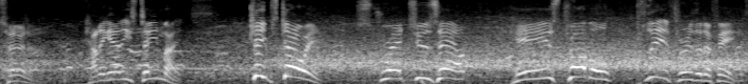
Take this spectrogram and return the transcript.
Turner cutting out his teammates. Keeps going. Stretches out. Here's trouble. Clear through the defence.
